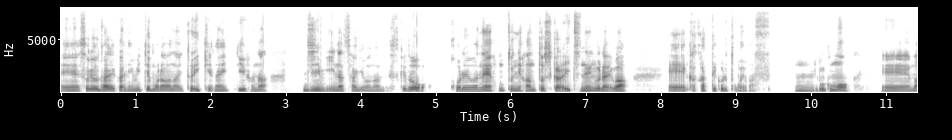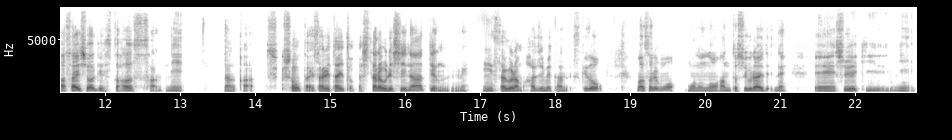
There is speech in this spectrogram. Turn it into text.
えー、それを誰かに見てもらわないといけないっていうふうな地味な作業なんですけど、これはね、本当に半年から1年ぐらいは、えー、かかってくると思います。うん、僕も、えー、まあ最初はゲストハウスさんになんか招待されたりとかしたら嬉しいなっていうのでね、インスタグラム始めたんですけど、まあそれもものの半年ぐらいでね、えー、収益に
